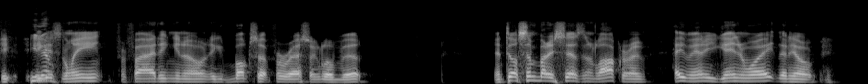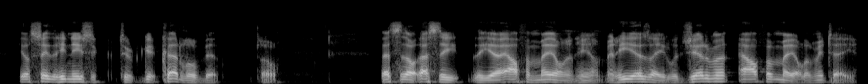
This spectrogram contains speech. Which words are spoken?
he, he, he gets lean for fighting. You know, he bucks up for wrestling a little bit. Until somebody says in the locker room, "Hey, man, are you gaining weight?" Then he'll he'll see that he needs to, to get cut a little bit. So, That's the that's the the uh, alpha male in him, and he is a legitimate alpha male. Let me tell you.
